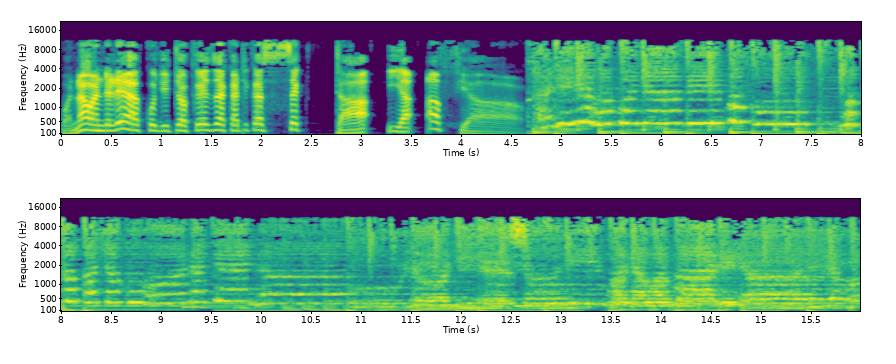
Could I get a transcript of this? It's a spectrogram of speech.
wanaoendelea kujitokeza katika sekta ya afya. Yesu mwana wa Maria.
